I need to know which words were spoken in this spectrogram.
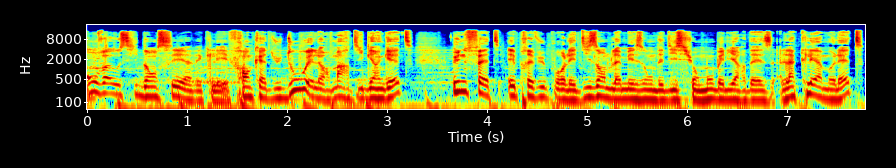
On va aussi danser avec les Francas du Doubs et leur mardi guinguette. Une fête est prévue pour les 10 ans de la maison d'édition montbéliardaise La Clé à Molette.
